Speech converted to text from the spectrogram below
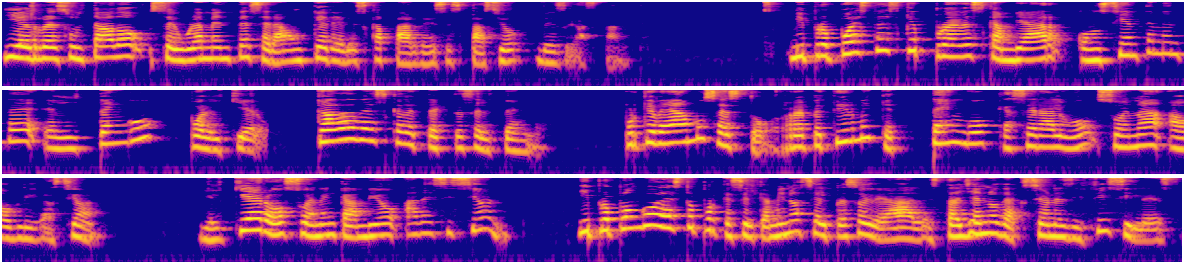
y el resultado seguramente será un querer escapar de ese espacio desgastante. Mi propuesta es que pruebes cambiar conscientemente el tengo por el quiero. Cada vez que detectes el tengo. Porque veamos esto, repetirme que tengo que hacer algo suena a obligación y el quiero suena en cambio a decisión. Y propongo esto porque si el camino hacia el peso ideal está lleno de acciones difíciles,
